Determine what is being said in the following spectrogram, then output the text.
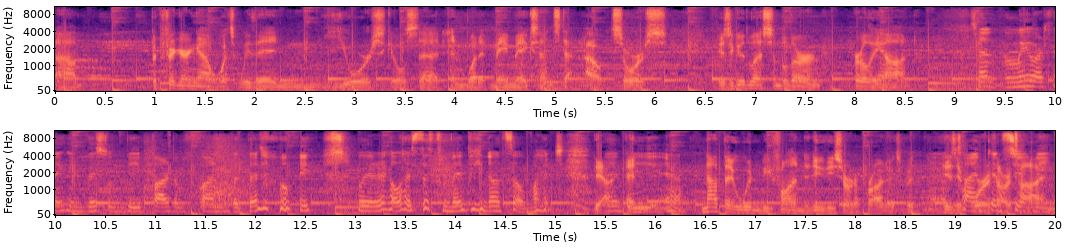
Um, but figuring out what's within your skill set and what it may make sense to outsource is a good lesson to learn early on. And we were thinking this would be part of fun, but then we, we realized that maybe not so much. Yeah, maybe, and yeah. not that it wouldn't be fun to do these sort of projects, but is it worth our time?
